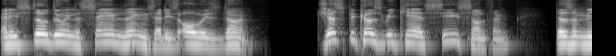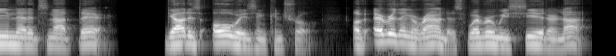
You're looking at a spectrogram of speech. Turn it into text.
and He's still doing the same things that He's always done. Just because we can't see something doesn't mean that it's not there. God is always in control of everything around us, whether we see it or not.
